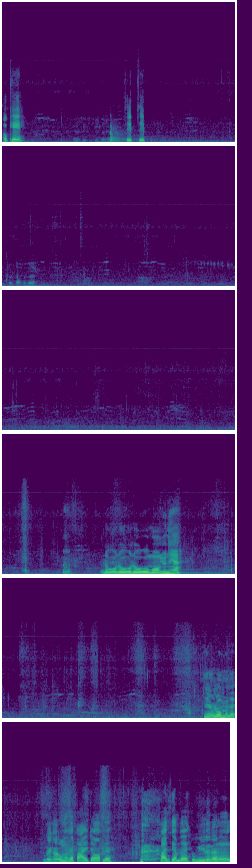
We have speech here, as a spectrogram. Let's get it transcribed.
โอเคสิบสิบ รู้รู้รู้มองอยู่เนี่ยแนวล้มมาเลยตรงไหนครับตรงนั้นแหละปลายจอบเลยปลายเสียมเลย ตรงนี้เลยนะเออ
